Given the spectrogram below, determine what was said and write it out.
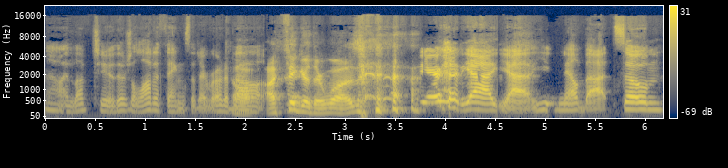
Oh, I'd love to. There's a lot of things that I wrote oh, about. I figure there was. yeah, yeah, you nailed that. So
